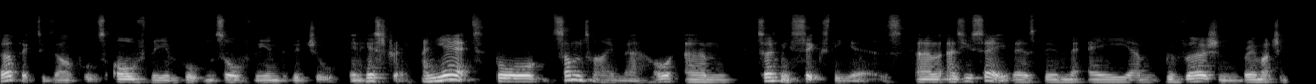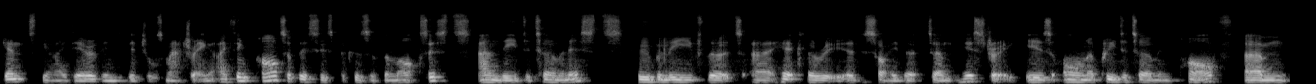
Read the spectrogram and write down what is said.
perfect examples of the importance of the individual in history. And yet, for some time now, um, certainly 60 years, uh, as you say, there's been a um, reversion very much against the idea of individuals mattering. I think part of this is because of the Marxists and the determinists who believe that uh, Hitler, uh, sorry, that um, history is on a predetermined path. Um,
